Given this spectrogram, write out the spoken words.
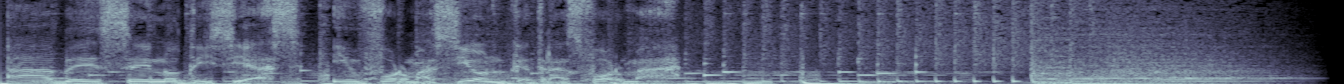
ABC Noticias, información que transforma.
